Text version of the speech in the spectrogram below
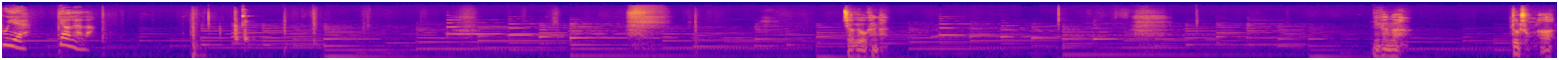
姑爷，药来了。交给我看看。你看看，都肿了，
